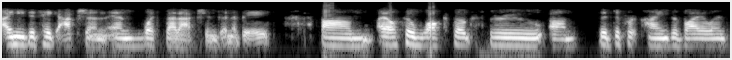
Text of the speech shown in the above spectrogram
I need to take action and what's that action going to be? Um, I also walk folks through, um, the different kinds of violence.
